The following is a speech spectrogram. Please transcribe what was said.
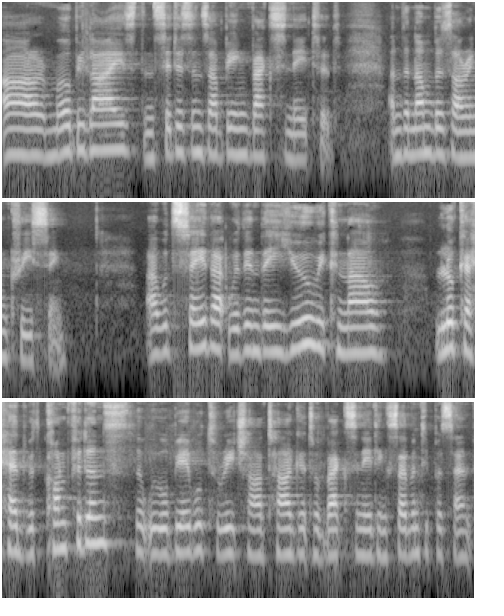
are mobilised and citizens are being vaccinated, and the numbers are increasing. I would say that within the EU, we can now look ahead with confidence that we will be able to reach our target of vaccinating 70%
